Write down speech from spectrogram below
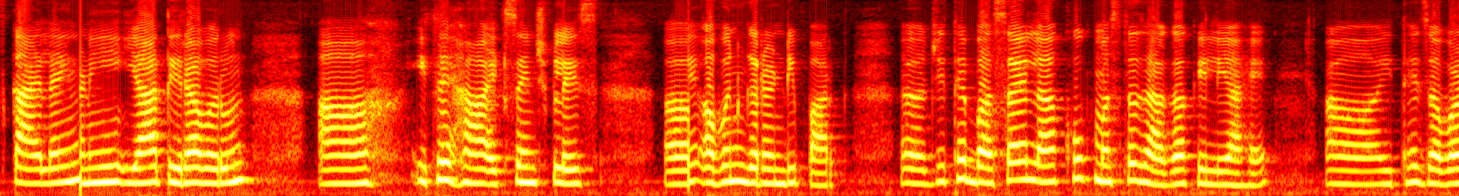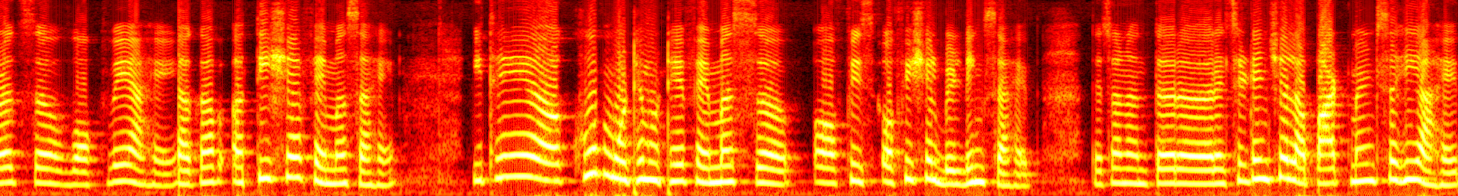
स्कायलाईन आणि या तीरावरून इथे हा एक्सचेंज प्लेस अवनगरंडी पार्क जिथे बसायला खूप मस्त जागा केली आहे. इथे जवळच वॉकवे आहे. जागा अतिशय फेमस आहे. इथे खूप मोठे मोठे फेमस ऑफिस ऑफिशियल बिल्डिंग्स आहेत. त्याच्यानंतर रेसिडेन्शियल अपार्टमेंट्सही आहेत.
